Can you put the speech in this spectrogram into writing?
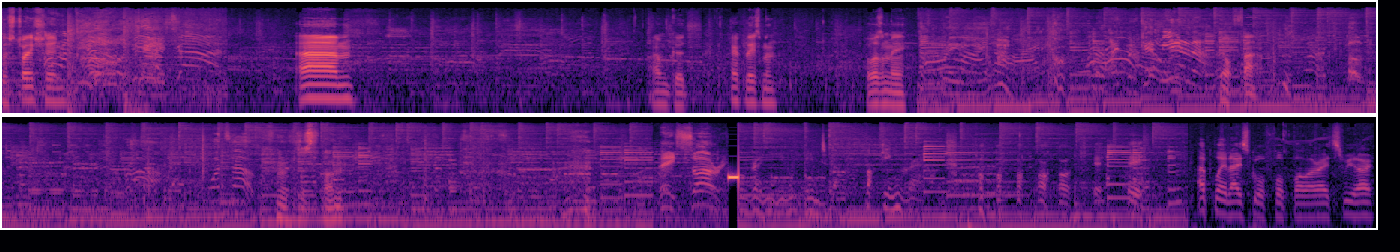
Frustration. Um. I'm good. Hey, policeman. It wasn't me. You're fat. What's up? Just fun. Hey, sorry. Run you into the fucking ground. okay. Hey, I played high school football, all right, sweetheart?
